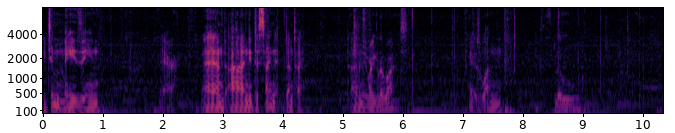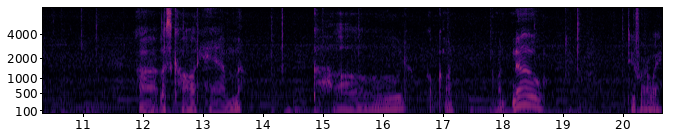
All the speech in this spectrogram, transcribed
It's amazing. There. And I need to sign it, don't I? Do I have any regular wires? Here's one. Slow. Uh, let's call him code. Oh, come on. Come on. No! Too far away.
